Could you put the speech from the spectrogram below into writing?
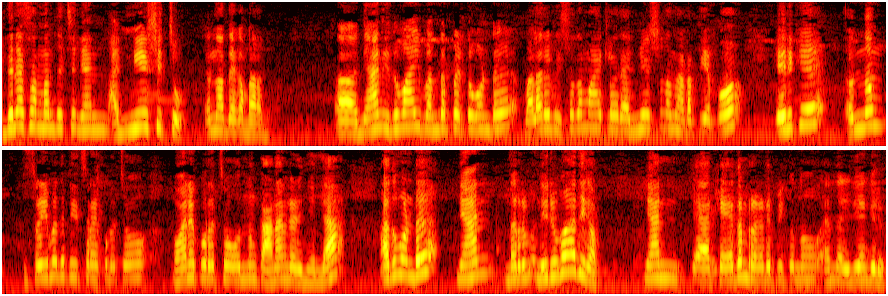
ഇതിനെ സംബന്ധിച്ച് ഞാൻ അന്വേഷിച്ചു എന്ന് അദ്ദേഹം പറഞ്ഞു. ഞാൻ ഇതുമായി ബന്ധപ്പെട്ടുകൊണ്ട് വളരെ വിശദമായിട്ടുള്ള ഒരു അന്വേഷണം നടത്തിയപ്പോൾ എനിക്ക് ഒന്നും ശ്രീമതി ടീച്ചറെ കുറിച്ചോ മോനെക്കുറിച്ചോ ഒന്നും കാണാൻ കഴിഞ്ഞില്ല. അതുകൊണ്ട് ഞാൻ നിരുപാധികം ഞാൻ ഖേദം പ്രകടിപ്പിക്കുന്നു എന്ന് എഴുതിയെങ്കിലും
